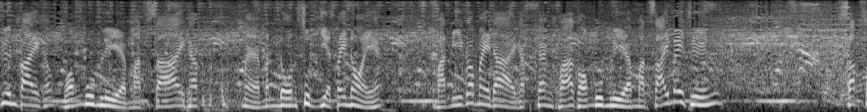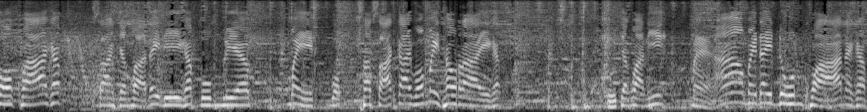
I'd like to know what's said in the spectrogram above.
คืนไปครับของบูบเรียหมัดซ้ายครับแหมมันโดนสุดเหยียดไปหน่อยฮะหมัดนี้ก็ไม่ได้ครับแข้งขวาของบูบเรียหมัดซ้ายไม่ถึงสับศอกขวาครับ สร้างจังหวะได้ดีครับบูบเรียไม่บกภาษากายว่าไม่เท่าไรครับดูจังหวะนี้แหมอ้าวไม่ได้โดนขวานะครับ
